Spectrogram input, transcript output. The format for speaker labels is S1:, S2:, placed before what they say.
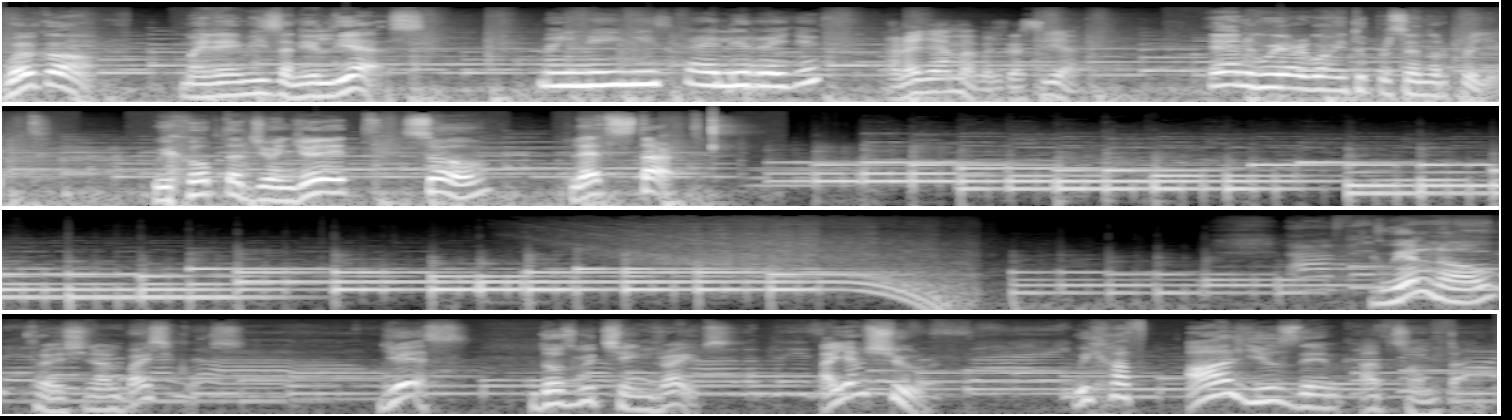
S1: Welcome! My name is Daniel Diaz.
S2: My name is Karely Reyes.
S3: And I am Abel Garcia.
S1: And we are going to present our project. We hope that you enjoy it, so let's start! We all know traditional bicycles. Yes, those with chain drives. I am sure we have all used them at some time.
